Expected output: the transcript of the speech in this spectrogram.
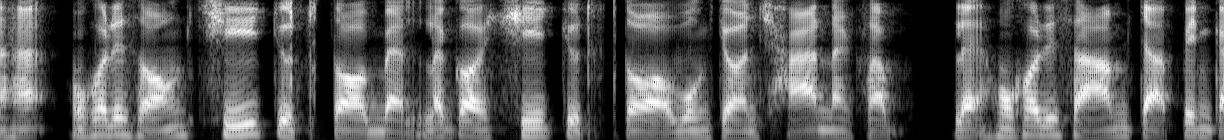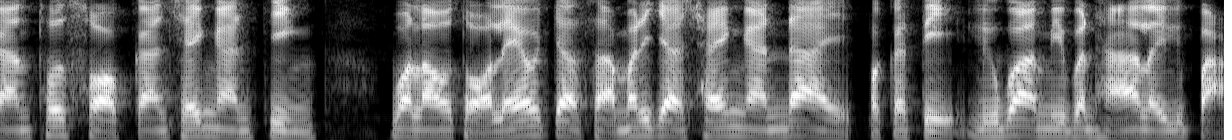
นะฮะหัวข้อที่ 2 ชี้จุดต่อแบตแล้วก็ชี้จุดต่อวงจรชาร์จนะครับและหัวข้อที่ 3 จะเป็นการทดสอบการใช้งานจริง ว่าเราต่อแล้วจะสามารถที่จะใช้งานได้ปกติ หรือว่ามีปัญหาอะไรหรือเปล่า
